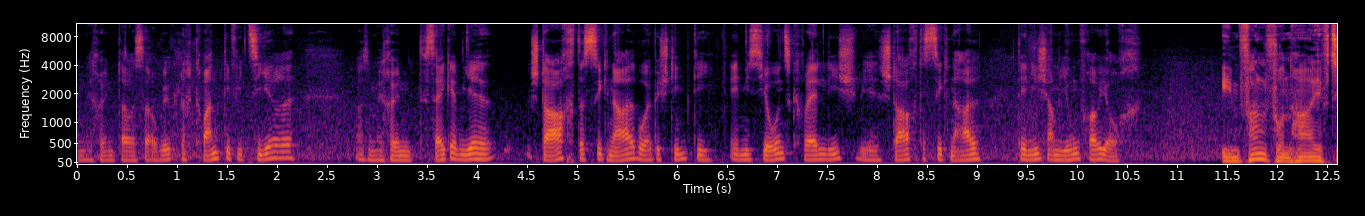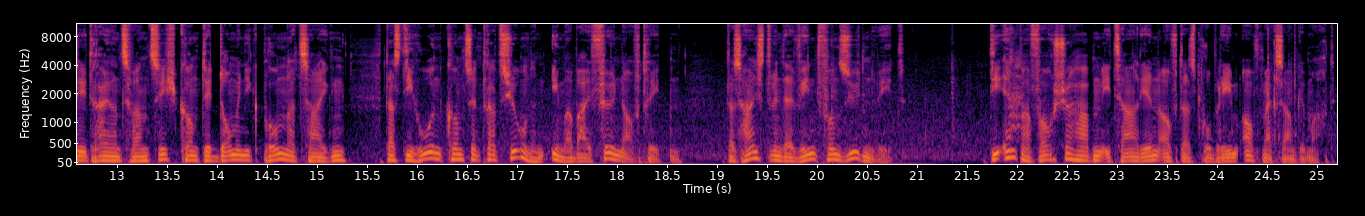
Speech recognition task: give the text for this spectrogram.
Wir können das auch wirklich quantifizieren. Also wir können sagen, wie stark das Signal, wo eine bestimmte Emissionsquelle ist, wie stark das Signal denn ist am Jungfraujoch. Im Fall von HFC 23 konnte Dominik Brunner zeigen, dass die hohen Konzentrationen immer bei Föhn auftreten – das heißt, wenn der Wind von Süden weht. Die EMPA-Forscher haben Italien auf das Problem aufmerksam gemacht.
